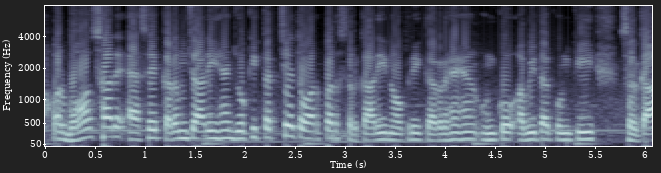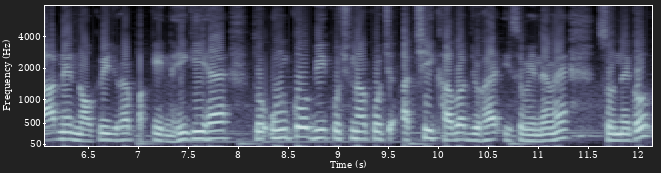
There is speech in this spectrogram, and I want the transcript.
और बहुत सारे ऐसे कर्मचारी हैं जो कि कच्चे तौर पर सरकारी नौकरी कर रहे हैं। उनको अभी तक उनकी सरकार ने नौकरी जो है पक्की नहीं की है। तो उनको भी कुछ ना कुछ अच्छी खबर जो है इस महीने में सुनने को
